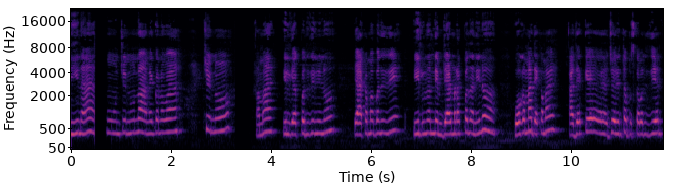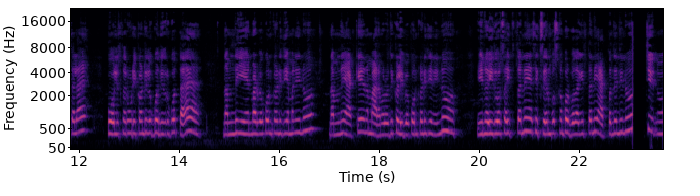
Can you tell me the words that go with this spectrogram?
ನೀನಾ? ಹ್ಞೂ, ಚಿನ್ನು, ನಾನೇ ಕಣವ ಚಿನ್ನು, ಅಮ್ಮ, ಇಲ್ಲಿಗೆ ಯಾಕೆ ಬಂದಿದ್ದಿ ನೀನು? ಯಾಕಮ್ಮ ಬಂದಿದ್ದಿ ಇಲ್ಲಿ ನನ್ನ ನೆಮ್ಮದಿ ಹಾಳು ಮಾಡಕ್ಕೆ ಬಂದ ನೀನು? ಹೋಗಮ್ಮ ಅದಕ್ಕಮ್ಮ ಅದಕ್ಕೆ ಜೈಲಿನ ತಪ್ಪಿಸ್ಕೊ ಬಂದಿದ್ದೀಯ ಅಂತಲ್ಲ? ಪೊಲೀಸ್ನವ್ರು ಹುಡಿಕೊಂಡು ಇಲ್ಲಿಗೆ ಬಂದಿದ್ರು ಗೊತ್ತಾ? ನಮ್ಮನ್ನ ಏನು ಮಾಡಬೇಕು ಅಂದ್ಕೊಂಡಿದ್ದೀಯಮ್ಮ ನೀನು? ನಮ್ಮನ್ನ ಯಾಕೆ ನಮ್ಮ ಮನೆ ಮರೋದಿ ಕಳಿಬೇಕು ಅಂದ್ಕೊಂಡಿದ್ದೀಯ ನೀನು? ಇನ್ನು ಐದು ವರ್ಷ ಆಯ್ತು ತಾನೆ ಸಿಕ್ಸ್ ಏನು ಬರ್ಬೋದಾಗಿತ್ತು ತಾನೆ, ಯಾಕೆ ಬಂದೆ ನೀನು? ಚಿನ್ನು,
